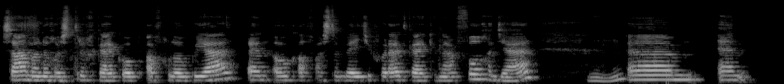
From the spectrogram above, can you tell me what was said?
samen nog eens terugkijken op afgelopen jaar en ook alvast een beetje vooruitkijken naar volgend jaar. Mm -hmm. um, en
